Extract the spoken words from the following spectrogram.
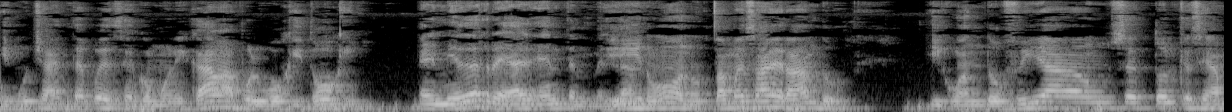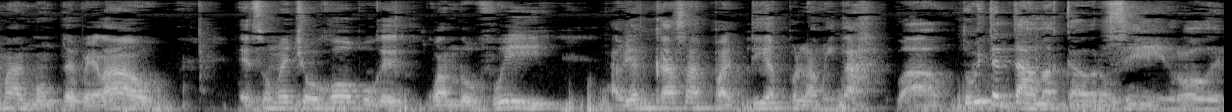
y mucha gente pues se comunicaba por walkie-talkie. El miedo es real, gente, en verdad. Sí, no, no estamos exagerando. Y cuando fui a un sector que se llama el Montepelao, eso me chocó porque cuando fui, habían casas partidas por la mitad. Wow. ¿Tuviste damas, cabrón? Sí, brother.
